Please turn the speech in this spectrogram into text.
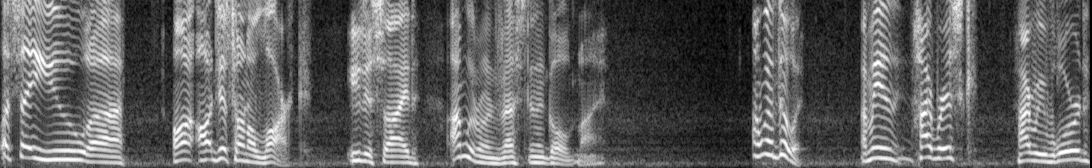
let's say you, uh, on, on just on a lark, you decide I'm going to invest in a gold mine. I'm going to do it. I mean, high risk, high reward.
